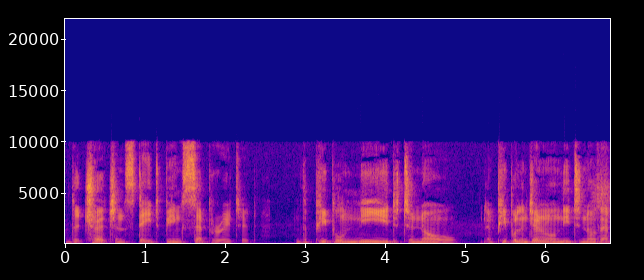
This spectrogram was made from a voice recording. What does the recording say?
the church and state being separated, the people need to know people in general need to know that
